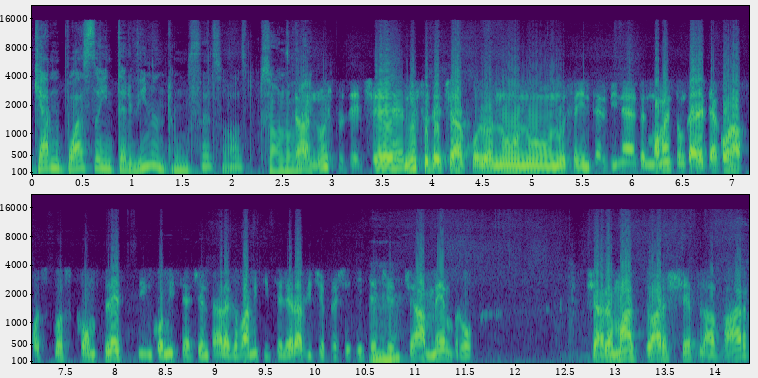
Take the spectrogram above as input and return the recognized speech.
chiar nu poate să intervină într-un fel sau altul. Sau nu da, vrea. nu știu de ce, nu știu de ce acolo nu, nu, nu se intervine. În momentul în care Deacon a fost scos complet din Comisia Centrală, că vă amintiți, el era vicepreședinte, uh-huh. CCA, membru, și a rămas doar șef la VAR,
